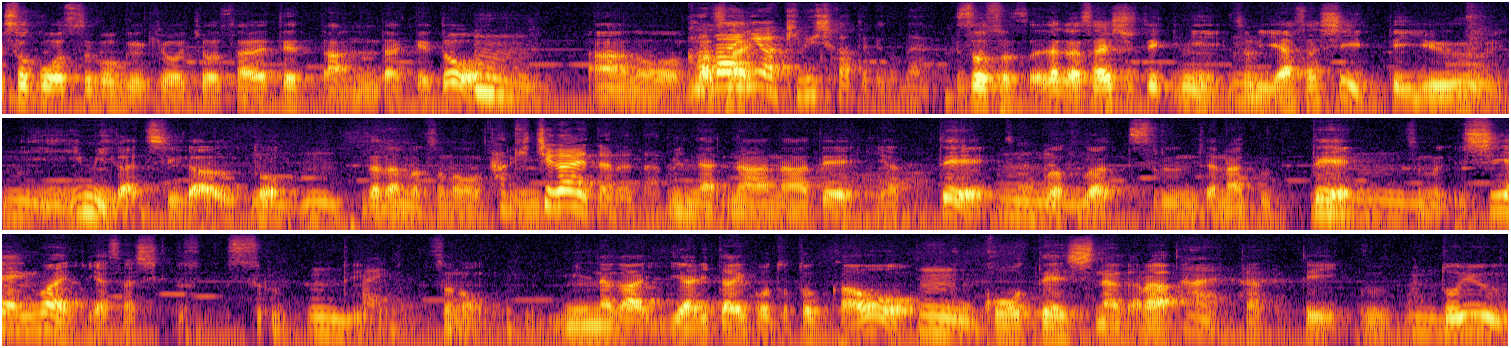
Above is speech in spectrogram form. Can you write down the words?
そこをすごく強調されてたんだけど、うんあの課題にさは厳しかったけどね。いそうそうそう。だから最終的にその優しいっていう意味が違うと、うんうんだからまあその履き違えたらみんななあなあでやってうん。ふわふわするんじゃなくって、うんその支援は優しくするっていう、うんはい。そのみんながやりたいこととかをうん。肯定しながらはい。やっていくうんという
